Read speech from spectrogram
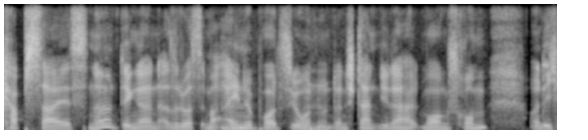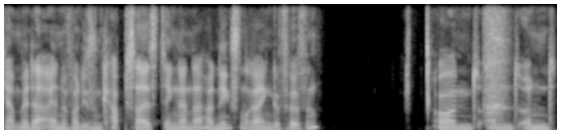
Cup-Size-Dingern. Also du hast immer Mhm. eine Portion Mhm. und dann standen die da halt morgens rum und ich habe mir da eine von diesen Cup-Size-Dingern nachher nächsten reingepfiffen. Und, und, und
